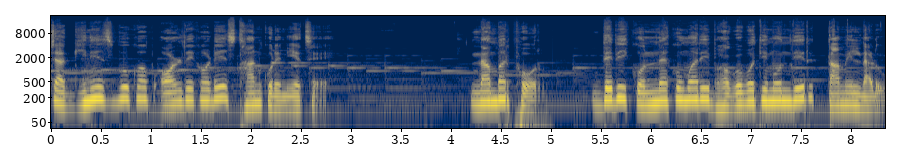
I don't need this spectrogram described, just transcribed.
যা গিনেস বুক অব ওয়ার্ল্ড রেকর্ডে স্থান করে নিয়েছে। নাম্বার ফোর, দেবী কন্যাকুমারী ভগবতী মন্দির, তামিলনাড়ু।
